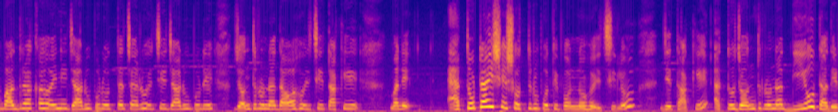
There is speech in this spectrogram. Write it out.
বাদ রাখা হয়নি, যার উপর অত্যাচার হয়েছে, যার উপরে যন্ত্রণা দেওয়া হয়েছে, তাকে মানে এতটাই সে শত্রু প্রতিপন্ন হয়েছিল যে তাকে এত যন্ত্রণা দিয়েও তাদের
